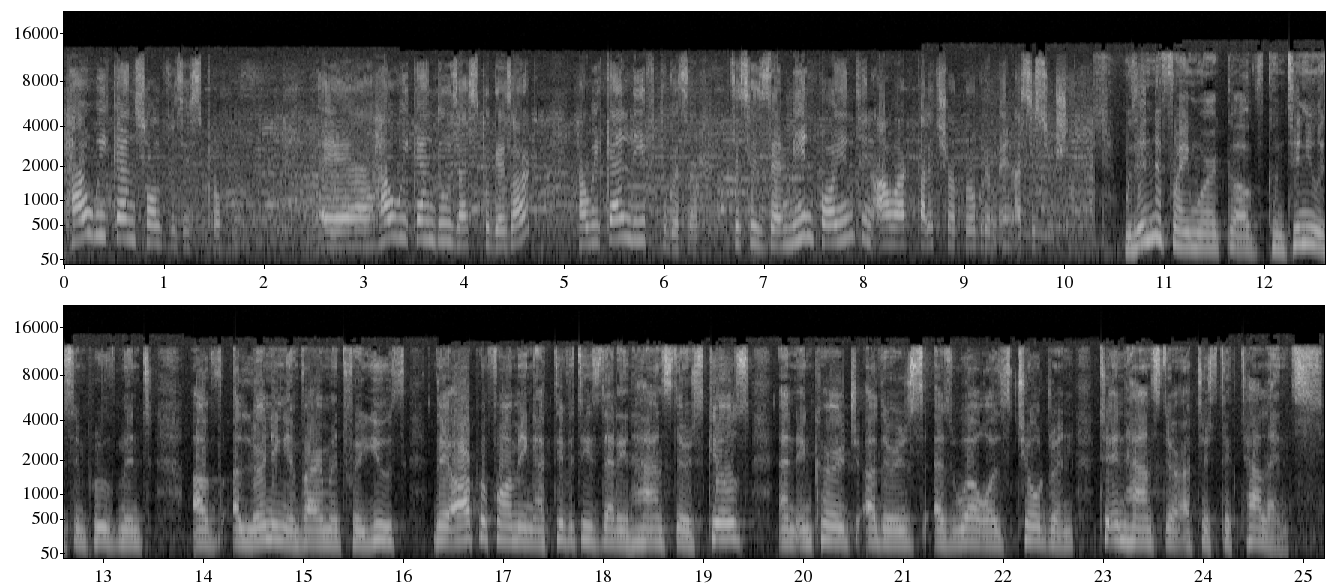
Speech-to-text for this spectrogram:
how we can solve this problem uh, how we can do this together, how we can live together. This is the main point in our culture program and association. Within the framework of continuous improvement of a learning environment for youth, they are performing activities that enhance their skills and encourage others as well as children to enhance their artistic talents.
